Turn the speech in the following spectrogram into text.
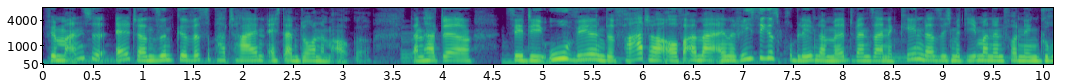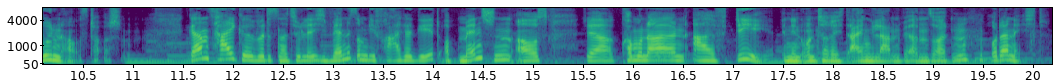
Für manche Eltern sind gewisse Parteien echt ein Dorn im Auge. Dann hat der CDU-wählende Vater auf einmal ein riesiges Problem damit, wenn seine Kinder sich mit jemandem von den Grünen austauschen. Ganz heikel wird es natürlich, wenn es um die Frage geht, ob Menschen aus der kommunalen AfD in den Unterricht eingeladen werden sollten oder nicht.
